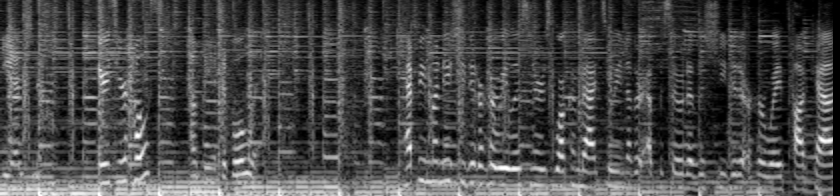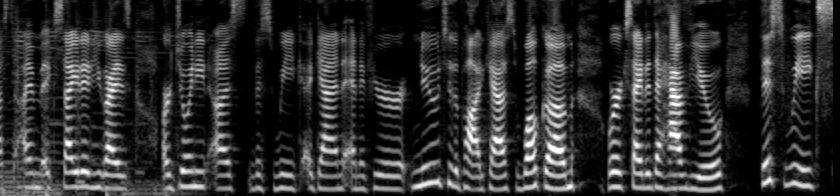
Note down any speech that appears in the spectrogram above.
And now, here's your host, Amanda Boleyn. Happy Monday, She Did It Her Way listeners. Welcome back to another episode of the She Did It Her Way podcast. I'm excited you guys are joining us this week again. And if you're new to the podcast, welcome. We're excited to have you. This week's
